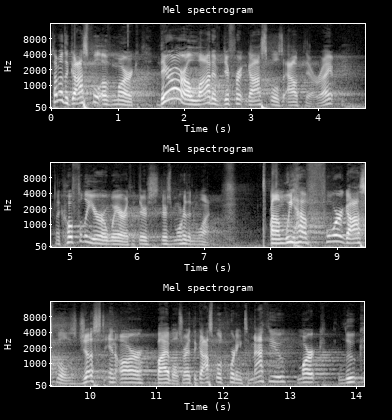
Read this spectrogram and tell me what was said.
talking about the Gospel of Mark, there are a lot of different gospels out there, right? Like, hopefully, you're aware that there's, there's more than one. Um, we have four gospels just in our Bibles, right? The gospel according to Matthew, Mark, Luke,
